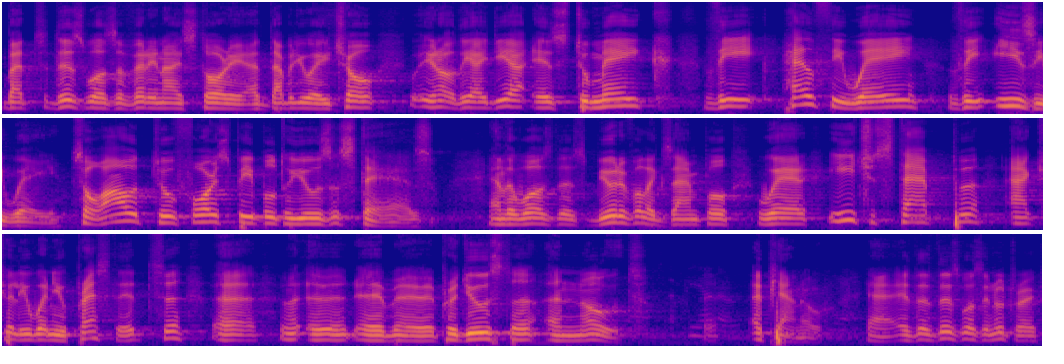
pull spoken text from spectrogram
But this was a very nice story at WHO. You know, the idea is to make the healthy way the easy way. So how to force people to use stairs. And there was this beautiful example where each step, actually, when you pressed it, uh, uh, uh, produced a note. A piano. A piano. Yeah, this was in Utrecht.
